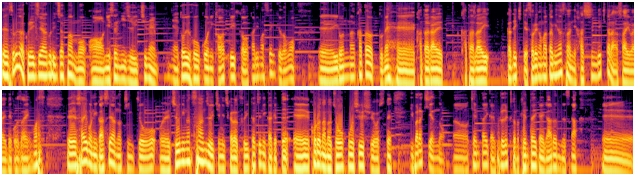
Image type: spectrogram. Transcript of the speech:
えー、それではクレイジーアグリジャパンも、2021年、えー、どういう方向に変わっていくかわかりませんけども、えー、いろんな方とね、えー、語られ、語らいができて、それがまた皆さんに発信できたら幸いでございます。えー、最後にガス屋の近況を、えー、12月31日から1日にかけて、えー、コロナの情報収集をして、茨城県の県大会、プロジェクトの県大会があるんですが、え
